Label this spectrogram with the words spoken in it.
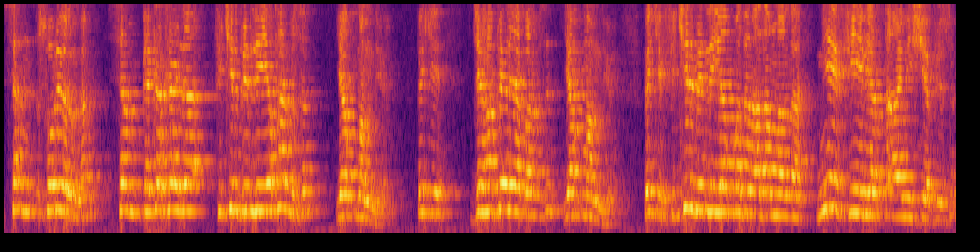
sen soruyorum ben. Sen PKK ile fikir birliği yapar mısın? Yapmam diyor. Peki CHP ile yapar mısın? Yapmam diyor. Peki fikir birliği yapmadığın adamlarla niye fiiliyatta aynı işi yapıyorsun?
